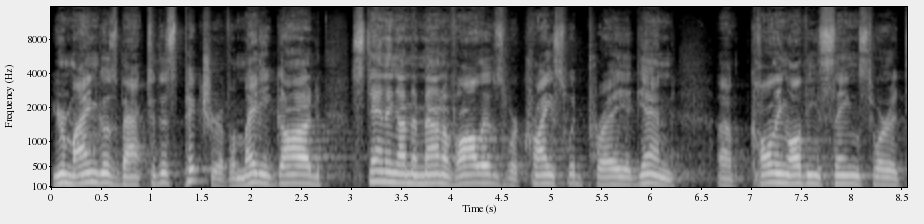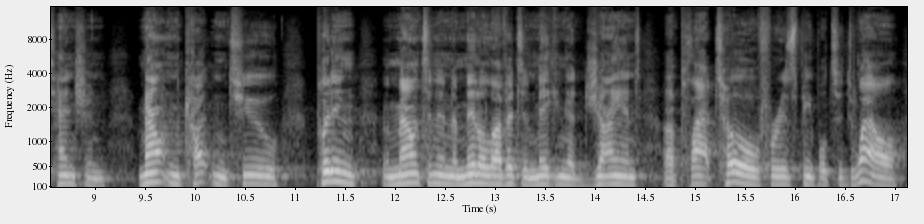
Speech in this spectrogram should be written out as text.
your mind goes back to this picture of a mighty God standing on the Mount of Olives where Christ would pray, again, uh, calling all these things to our attention mountain cut in two, putting a mountain in the middle of it and making a giant uh, plateau for his people to dwell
